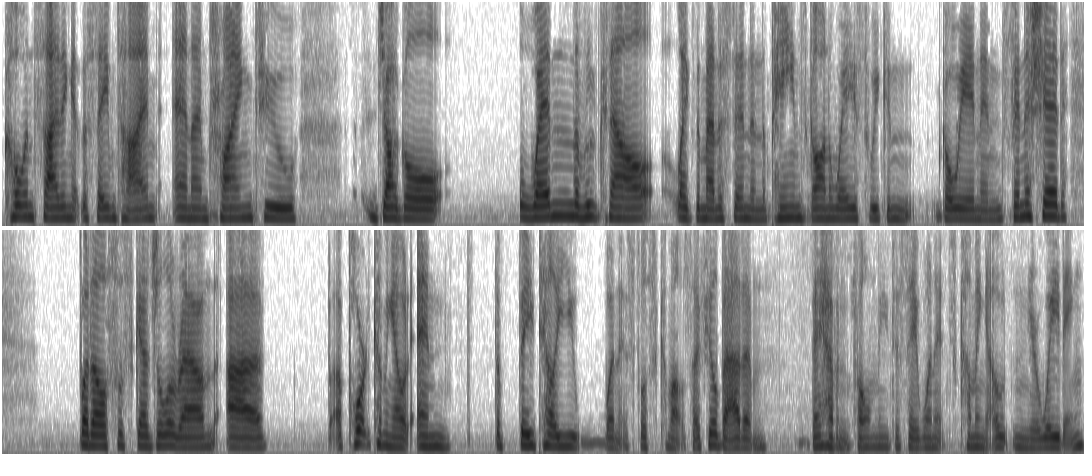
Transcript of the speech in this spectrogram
coinciding at the same time, and I'm trying to juggle when the root canal, like the medicine and the pain's gone away, so we can go in and finish it, but also schedule around uh, a port coming out, and the, they tell you when it's supposed to come out. So I feel bad, and they haven't phoned me to say when it's coming out, and you're waiting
